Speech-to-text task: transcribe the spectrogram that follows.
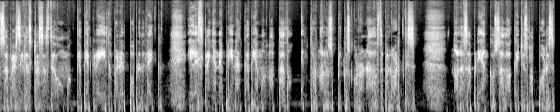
saber si las trazas de humo que había creído para el pobre de Lake y la extraña neblina que habíamos notado en torno a los picos coronados de baluartes no las habrían causado aquellos vapores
